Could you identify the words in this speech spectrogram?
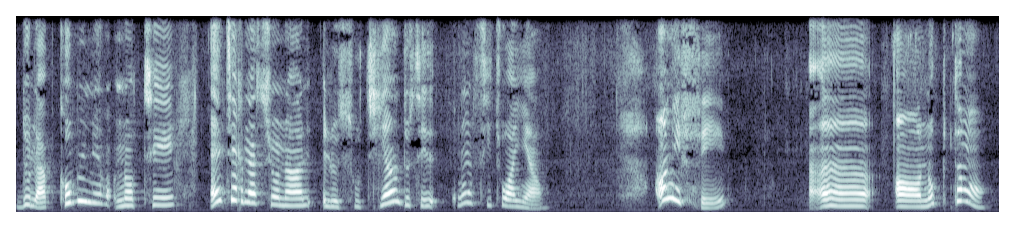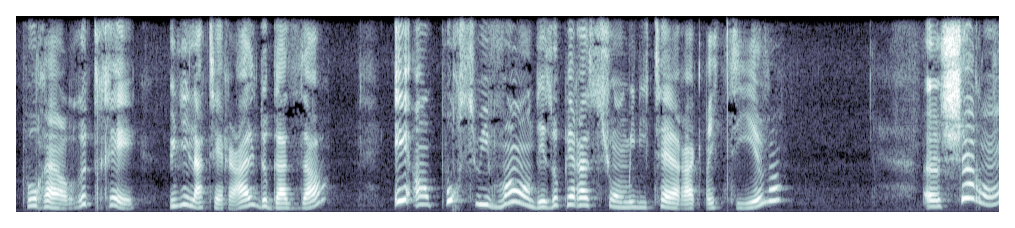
de la communauté internationale et le soutien de ses concitoyens. En effet, en optant pour un retrait unilatéral de Gaza et en poursuivant des opérations militaires agressives, euh, Sharon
